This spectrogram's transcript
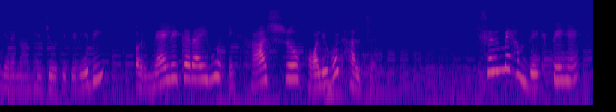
मेरा नाम है ज्योति द्विवेदी और मैं लेकर आई हूँ एक खास शो हॉलीवुड हलचल। फ़िल्म में हम देखते हैं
